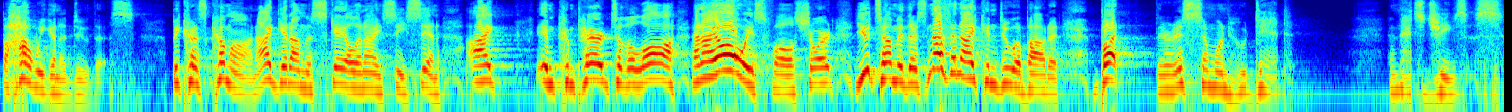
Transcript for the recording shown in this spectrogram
But how are we going to do this? Because, come on, I get on the scale and I see sin. I am compared to the law and I always fall short. You tell me there's nothing I can do about it. But there is someone who did, and that's Jesus.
